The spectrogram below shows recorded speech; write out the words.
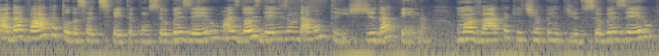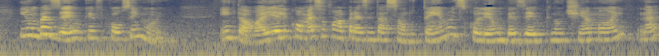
Cada vaca toda satisfeita com seu bezerro, mas dois deles andavam tristes de dar pena. Uma vaca que tinha perdido seu bezerro e um bezerro que ficou sem mãe. Então, aí ele começa com a apresentação do tema, escolheu um bezerro que não tinha mãe, né?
